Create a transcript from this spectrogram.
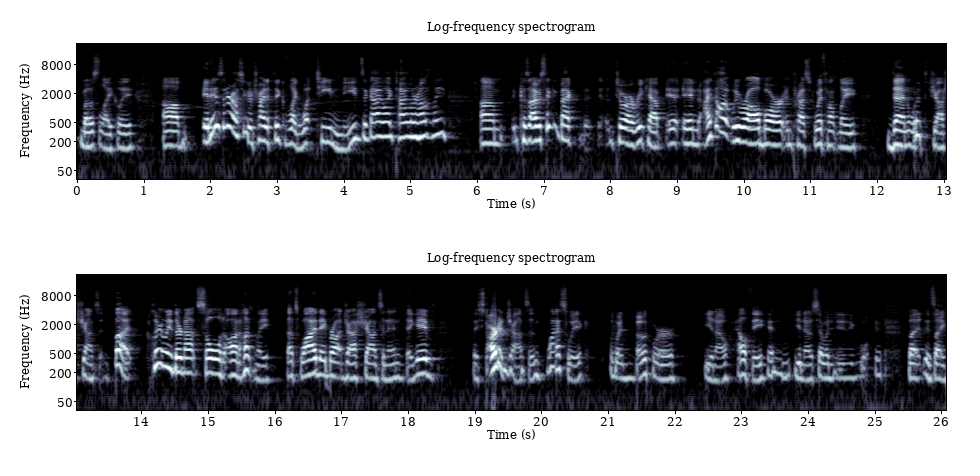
most likely. Um, it is interesting to try to think of like what team needs a guy like Tyler Huntley. Because um, I was thinking back to our recap, and I thought we were all more impressed with Huntley than with Josh Johnson. But clearly, they're not sold on Huntley. That's why they brought Josh Johnson in. They gave, they started Johnson last week when both were, you know, healthy, and you know, so you, but it's like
